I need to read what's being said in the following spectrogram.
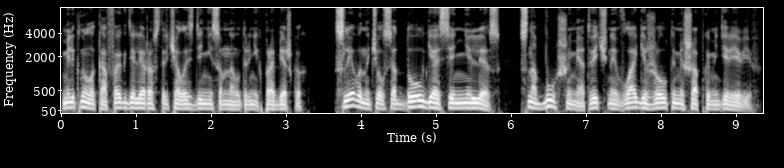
Мелькнуло кафе, где Лера встречалась с Денисом на утренних пробежках. Слева начался долгий осенний лес с набухшими от вечной влаги желтыми шапками деревьев.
